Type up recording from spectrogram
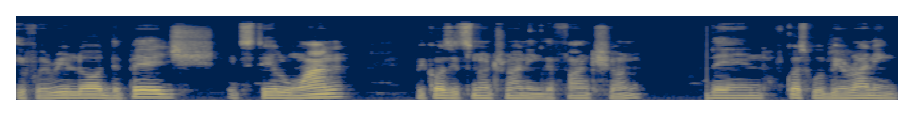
If we reload the page it's still one because it's not running the function. Then of course we'll be running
